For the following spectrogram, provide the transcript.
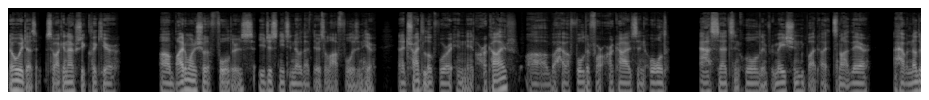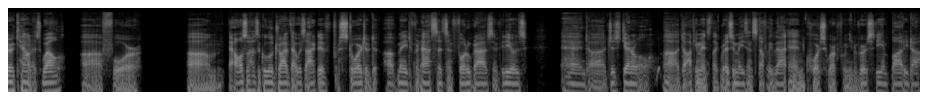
No, it doesn't. So I can actually click here. Um, but I don't want to show the folders. You just need to know that there's a lot of folders in here. And I tried to look for it in an archive. Uh, I have a folder for archives and old assets and old information, but uh, it's not there. I have another account as well uh, for um, that also has a Google Drive that was active for storage of, of many different assets and photographs and videos and uh, just general uh, documents like resumes and stuff like that and coursework from university and blah blah.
